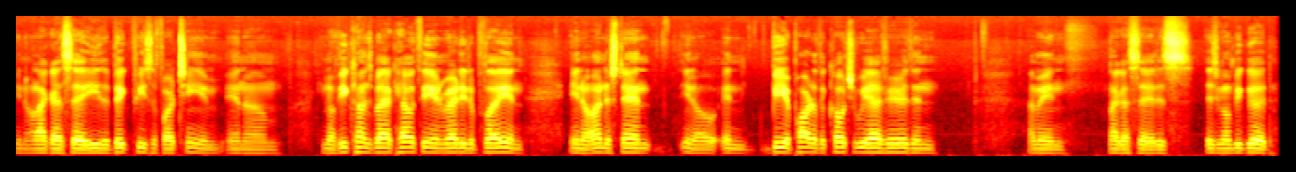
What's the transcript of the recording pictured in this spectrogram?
you know, like I said, he's a big piece of our team, and um, you know, if he comes back healthy and ready to play, and you know, understand, you know, and be a part of the culture we have here, then, I mean, like I said, it's it's gonna be good.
